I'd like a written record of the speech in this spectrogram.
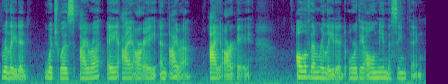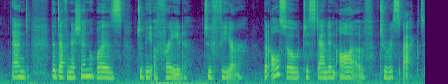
related, which was Ira, A I R A, and Ira, I R A. All of them related, or they all mean the same thing. And the definition was to be afraid, to fear, but also to stand in awe of, to respect.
